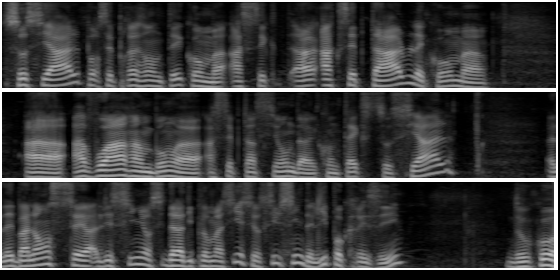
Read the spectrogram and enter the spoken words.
sociales pour se présenter comme acceptable et comme avoir une bonne acceptation dans le contexte social. Les balances, c'est les signes aussi de la diplomatie et c'est aussi le signe de l'hypocrisie. Du coup,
